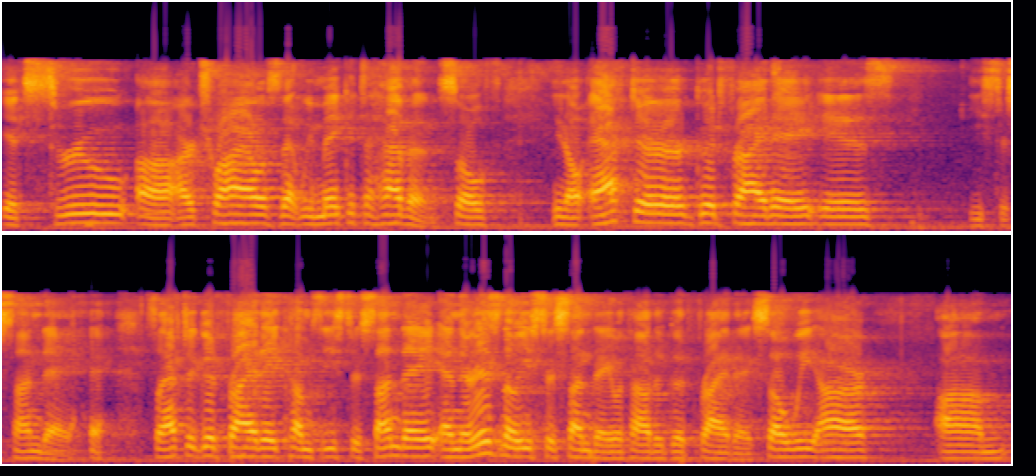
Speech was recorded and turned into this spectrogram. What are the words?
it's through uh, our trials that we make it to heaven. So, you know, after Good Friday is Easter Sunday. so after Good Friday comes Easter Sunday, and there is no Easter Sunday without a Good Friday. So we are, um,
